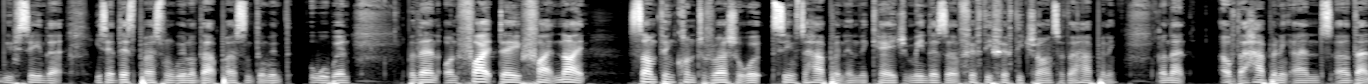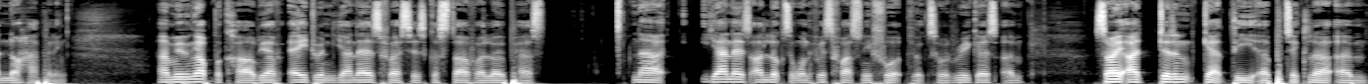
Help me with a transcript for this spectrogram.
we've seen that you said this person will win or that person will win. But then on fight day, fight night, something controversial seems to happen in the cage. I mean, there's a 50-50 chance of that happening, and that of that happening and uh, that not happening. Uh, moving up the card, we have Adrian Yanez versus Gustavo Lopez. Now, Yanez, I looked at one of his fights when he fought Victor Rodriguez. Um, sorry, I didn't get the uh, particular um,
